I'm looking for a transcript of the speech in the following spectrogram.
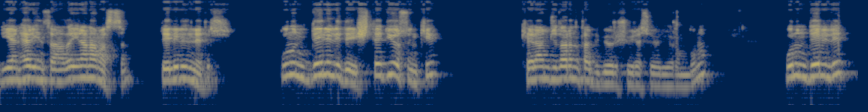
diyen her insana da inanamazsın. Delili nedir? Bunun delili de işte diyorsun ki kelamcıların tabii görüşüyle söylüyorum bunu. Bunun delili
